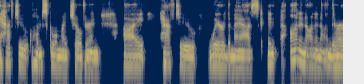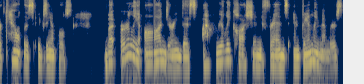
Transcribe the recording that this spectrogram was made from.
have to homeschool my children. I have to wear the mask, and uh, on and on and on. There are countless examples. But early on during this, I really cautioned friends and family members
